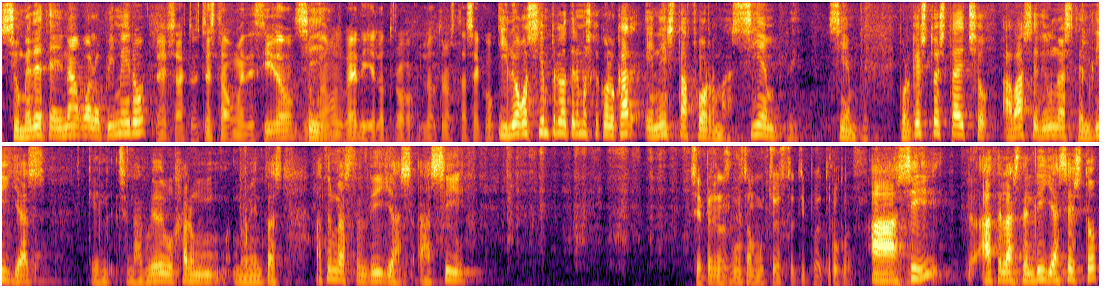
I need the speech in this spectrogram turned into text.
se humedece en agua lo primero. Exacto, este está humedecido, lo podemos ver, y el otro, el otro está seco. Y luego siempre lo tenemos que colocar en esta forma, siempre, siempre. Porque esto está hecho a base de unas celdillas, que se las voy a dibujar un momento. Hace unas celdillas así. Siempre nos gusta mucho este tipo de trucos. Así, hace las celdillas esto.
